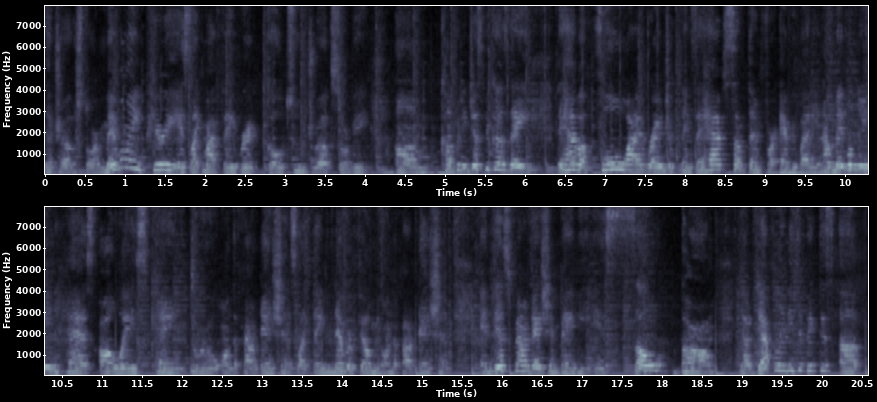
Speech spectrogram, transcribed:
the drugstore. Maybelline period is like my favorite go-to drugstore um, company just because they they have a full wide range of things. They have something for everybody. Now Maybelline has always came through on the foundations. Like they never failed me on the foundation. And this foundation baby is so bomb. Y'all definitely need to pick this up.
